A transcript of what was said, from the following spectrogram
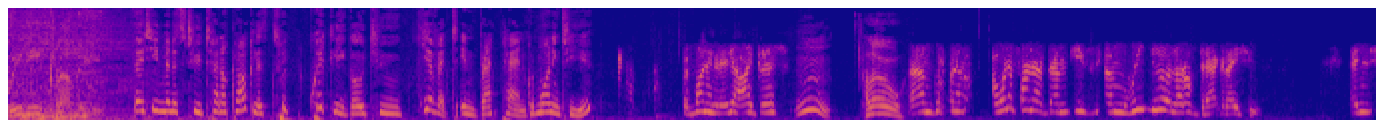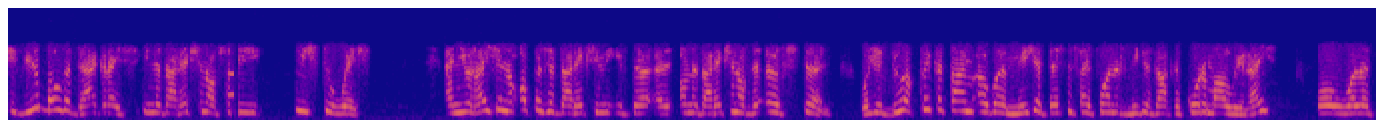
Redi Tlhabi. 13 minutes to 10 o'clock. Let's quick, quickly go to Kivet in Brakpan. Good morning to you. Good morning, Radio. Hi, Chris. Mm. Hello. Um, good morning. I want to find out um, if um, we do a lot of drag racing, and if you build a drag race in the direction of say east to west, and you race in the opposite direction, if the uh, on the direction of the Earth's turn, will you do a quicker time over a measured distance, say 400 meters, like the quarter mile we race, or will it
